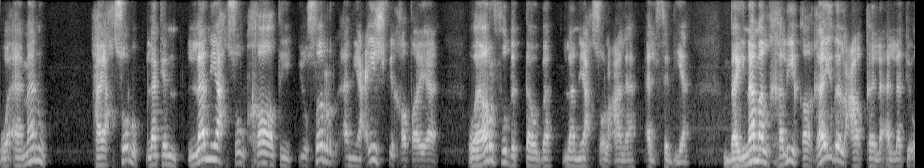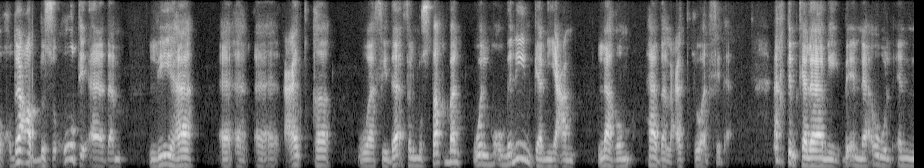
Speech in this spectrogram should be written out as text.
وآمنوا هيحصلوا لكن لن يحصل خاطي يصر أن يعيش في خطاياه ويرفض التوبة. لن يحصل على الفدية. بينما الخليقة غير العاقلة التي أخضعت بسقوط آدم ليها عتق وفداء في المستقبل والمؤمنين جميعا لهم هذا العتق والفداء. أختم كلامي بأن أقول إن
